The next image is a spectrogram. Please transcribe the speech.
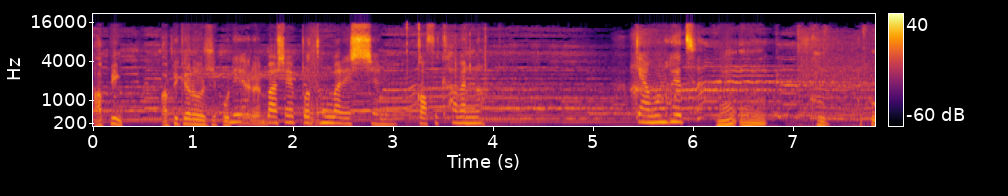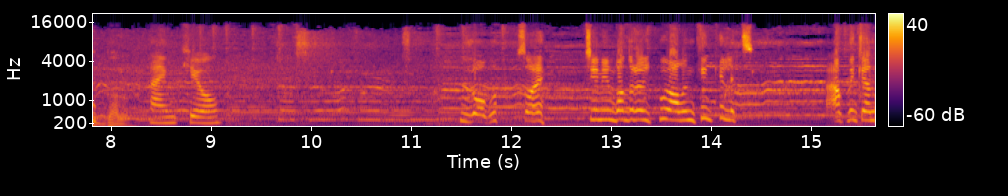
আপনি আপনি কেন এসে পড়তে গেলেন? বাসায় প্রথমবার এসেছেন কফি খাবেন না। কেমন হয়েছে? খুব খুব ভালো। থ্যাংক ইউ সরি চিনির বদলে একটু আমন্ত্রণ খেলেছি। আপনি কেন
